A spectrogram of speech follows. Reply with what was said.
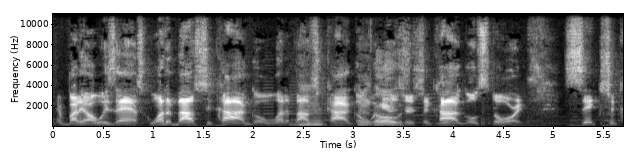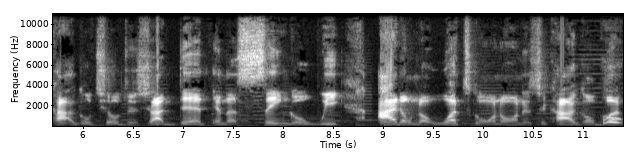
Everybody always asks, "What about Chicago? What about Chicago?" Mm. Well, here's your Chicago story. Six Chicago children shot dead in a single week. I don't know what's going on in Chicago, but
